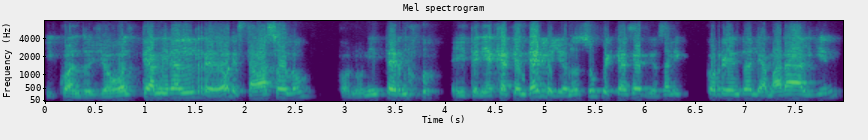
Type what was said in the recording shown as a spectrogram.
y cuando yo volteé a mirar alrededor estaba solo con un interno y tenía que atenderlo. Yo no supe qué hacer. Yo salí corriendo a llamar a alguien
